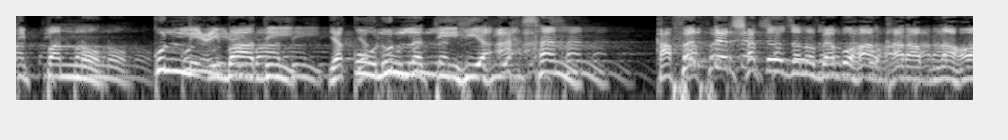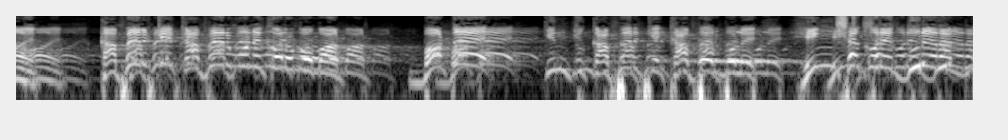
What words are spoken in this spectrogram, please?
53 কুল্লি ইবাদি ইয়াকুলুল্লাতি হিয়া আহসান। কাফেরদের সাথেও যেন ব্যবহার খারাপ না হয়। কাফেরকে কাফের মনে করব বটে। কিন্তু কাফেরকে কাফের বলে হিংসা করে দূরে রাখব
